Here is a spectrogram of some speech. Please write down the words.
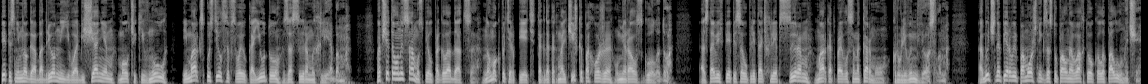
Пепес, немного ободренный его обещанием, молча кивнул, и Марк спустился в свою каюту за сыром и хлебом. Вообще-то он и сам успел проголодаться, но мог потерпеть, тогда как мальчишка, похоже, умирал с голоду. Оставив Пеписа уплетать хлеб с сыром, Марк отправился на корму, к рулевым веслам. Обычно первый помощник заступал на вахту около полуночи.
